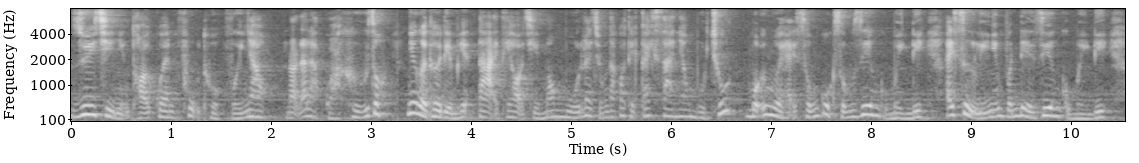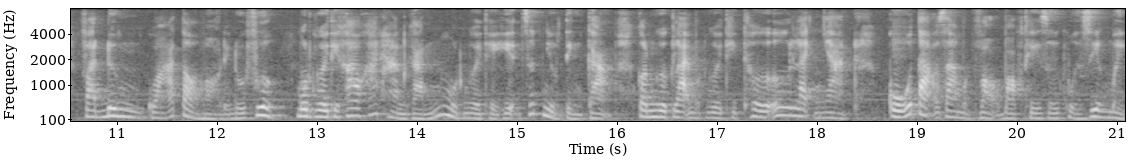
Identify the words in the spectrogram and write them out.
Duy trì những thói quen phụ thuộc với nhau, nó đã là quá khứ rồi. Nhưng ở thời điểm hiện tại thì họ chỉ mong muốn là chúng ta có thể cách xa nhau một chút. Mỗi người hãy sống cuộc sống riêng của mình đi. Hãy xử lý những vấn đề riêng của mình đi. Và đừng quá tò mò đến đối phương. Một người thì khao khát hàn gắn, một người thể hiện rất nhiều tình cảm. Còn ngược lại, một người thì thờ ơ, lạnh nhạt cố tạo ra một vỏ bọc thế giới của riêng mình.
